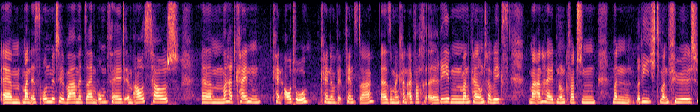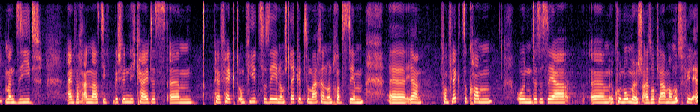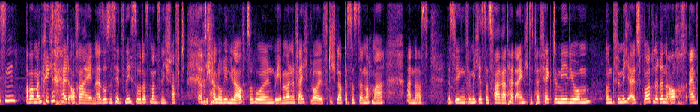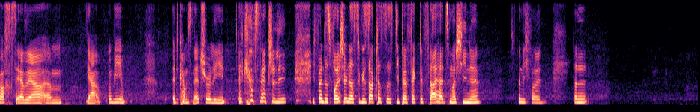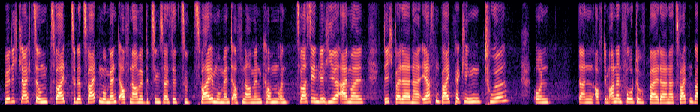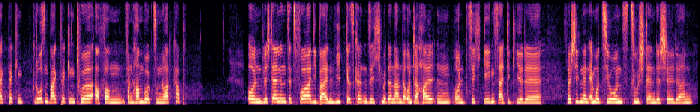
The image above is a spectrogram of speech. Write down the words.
Ähm, man ist unmittelbar mit seinem Umfeld im Austausch. Ähm, man hat kein, kein Auto, keine Fenster. Also man kann einfach äh, reden, man kann unterwegs mal anhalten und quatschen. Man riecht, man fühlt, man sieht einfach anders. Die Geschwindigkeit ist ähm, perfekt, um viel zu sehen, um Strecke zu machen und trotzdem äh, ja, vom Fleck zu kommen. Und es ist sehr ähm, ökonomisch. Also klar, man muss viel essen, aber man kriegt es halt auch rein. Also es ist jetzt nicht so, dass man es nicht schafft, die Kalorien wieder aufzuholen, wenn man vielleicht läuft. Ich glaube, das ist dann nochmal anders. Deswegen für mich ist das Fahrrad halt eigentlich das perfekte Medium und für mich als Sportlerin auch einfach sehr, sehr, ähm, ja, irgendwie, it comes naturally. It comes naturally. Ich finde es voll schön, dass du gesagt hast, das ist die perfekte Freiheitsmaschine. Finde ich voll. Dann würde ich gleich zum zweit, zu der zweiten Momentaufnahme beziehungsweise zu zwei Momentaufnahmen kommen. Und zwar sehen wir hier einmal dich bei deiner ersten Bikepacking-Tour und dann auf dem anderen Foto bei deiner zweiten Bikepacking, großen Bikepacking-Tour von Hamburg zum Nordkap. Und wir stellen uns jetzt vor, die beiden Wiebkes könnten sich miteinander unterhalten und sich gegenseitig ihre verschiedenen Emotionszustände schildern.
